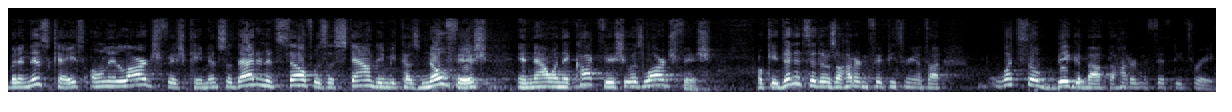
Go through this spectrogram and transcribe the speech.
But in this case, only large fish came in. So that in itself was astounding because no fish, and now when they caught fish, it was large fish. Okay, then it said there was 153, and I thought, what's so big about the 153?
